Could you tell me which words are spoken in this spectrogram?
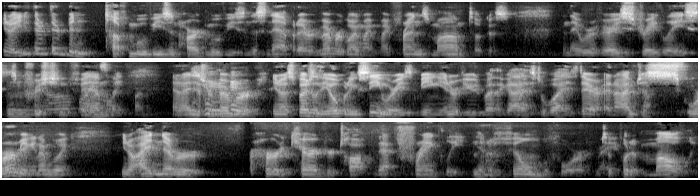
you know, you, there there'd been tough movies and hard movies and this and that. But I remember going. My, my friend's mom took us, and they were a very straight laced Mhm. Christian Oh, family. And I just remember, you know, especially the opening scene where he's being interviewed by the guy as to why he's there, and I'm just squirming, and I'm going, you know, I had never heard a character talk that frankly in a Mhm. film before, to put it mildly.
